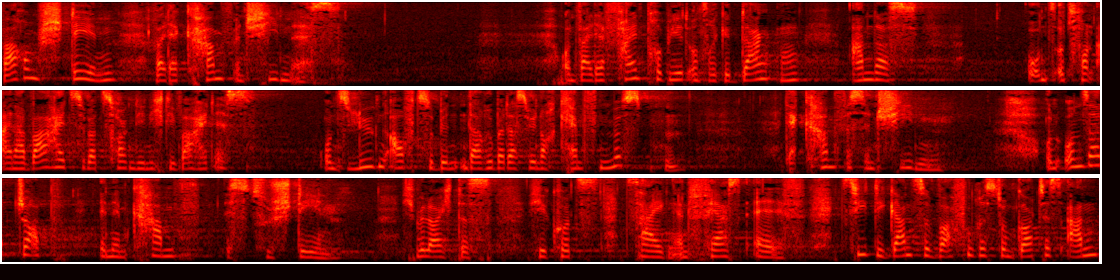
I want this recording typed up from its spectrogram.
Warum stehen? Weil der Kampf entschieden ist. und weil der Feind probiert, unsere Gedanken anders uns, uns von einer Wahrheit zu überzeugen, die nicht die Wahrheit ist. Uns Lügen aufzubinden darüber, dass wir noch kämpfen müssten. Der Kampf ist entschieden. Und unser Job in dem Kampf ist zu stehen. Ich will euch das hier kurz zeigen. In Vers 11. Zieht die ganze Waffenrüstung Gottes an,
